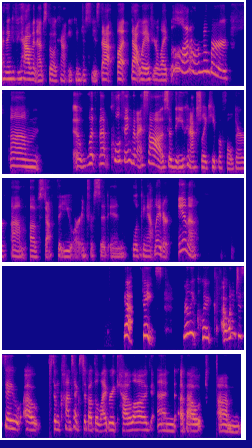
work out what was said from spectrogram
I think if you have an ebsco account you can just use that. But that way if you're like oh i don't remember um uh, what that cool thing that I saw so that you can actually keep a folder um, of stuff that you are interested in looking at later. Anna. Yeah, thanks. Really quick, I wanted to say uh, some context about the library catalog and about um,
